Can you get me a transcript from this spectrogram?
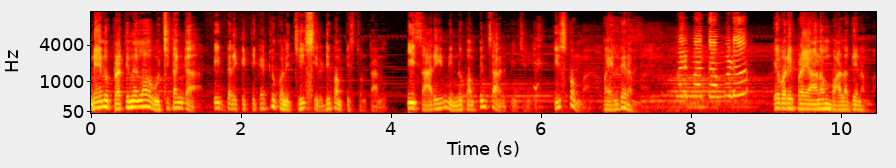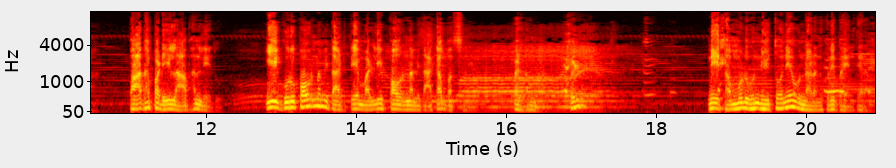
నేను ప్రతి నెలా ఉచితంగా ఇద్దరికి టికెట్లు కొనిచ్చి షిరిడి పంపిస్తుంటాను. ఈసారి నిన్ను పంపించాలనిపించింది. తీసుకోమ్మా బయలుదేరమ్మా. మరి మా తమ్ముడు? ఎవరి ప్రయాణం వాళ్ళదేనమ్మా. బాధపడి లాభం లేదు. ఈ గురు పౌర్ణమి దాటితే మళ్ళీ పౌర్ణమి దాకా బస్సు లేదు. వెళ్ళమ్మా వెళ్ళు. నీ తమ్ముడు నీతోనే ఉన్నాడనుకుని బయలుదేరమ్మా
